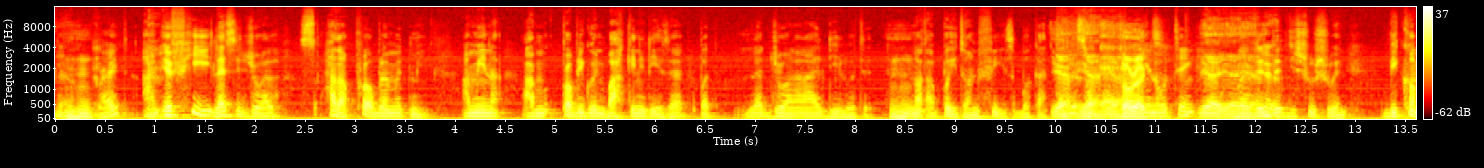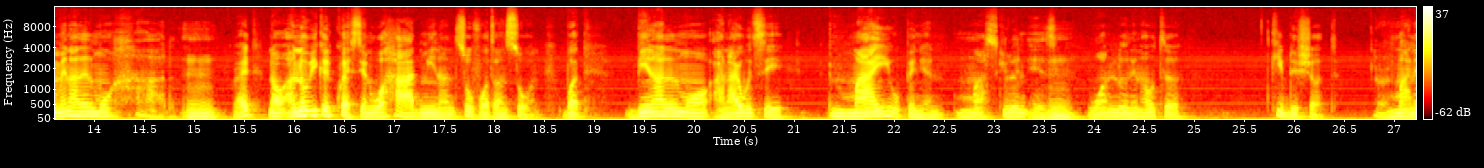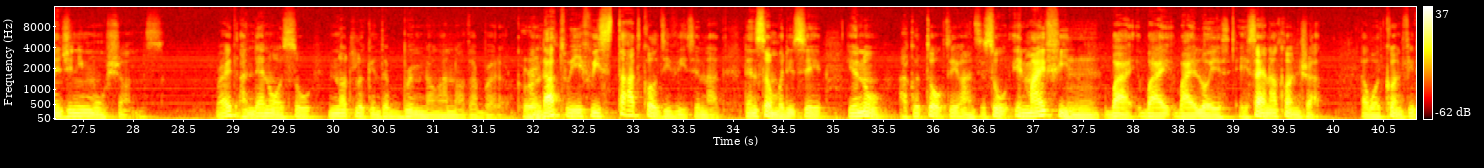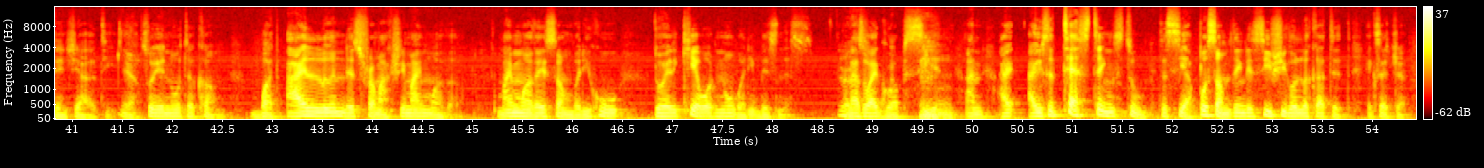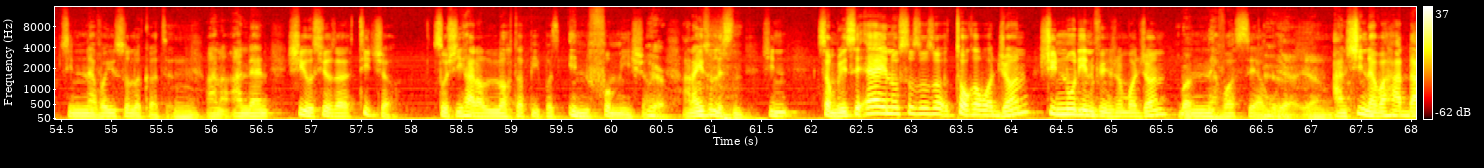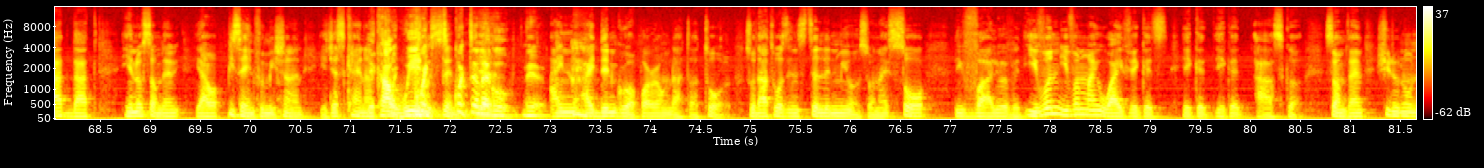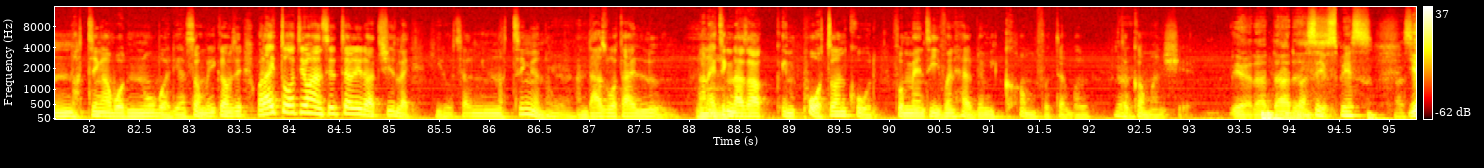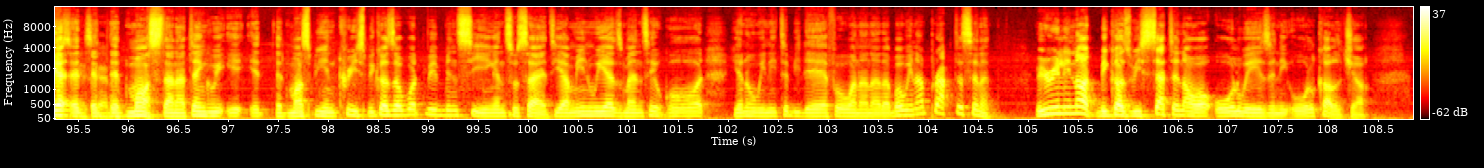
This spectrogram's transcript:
Yeah. right? And if he, let's say Joel, s- has a problem with me, I mean, I'm probably going back in the days, eh? but let Joel and I deal with it. Not I put it on Facebook. I Yeah, tell you yeah, yeah. eh, Correct. You know, thing. Yeah, yeah, where yeah. The, Yeah. the, the shoe shoeing. Becoming a little more hard, mm. right? Now, I know we could question what hard mean and so forth and so on, but being a little more, and I would say, in my opinion, masculine is mm. one learning how to keep the shot, Right. managing emotions, right? And then also not looking to bring down another brother. Correct. And that way, if we start cultivating that, then somebody say, you know, I could talk to you and say, so in my field, mm. by, by, by lawyers, they sign a contract about confidentiality. Yeah. So you know to come. But I learned this from actually my mother. My mother is somebody who don't really care about nobody business. And that's what I grew up seeing. Mm-hmm. And I, I used to test things too to see. I put something to see if she go look at it, etc. She never used to look at it. Mm-hmm. And and then she was she was a teacher. So she had a lot of people's information. Yeah. And I used to listen. She somebody say, hey, you know, so, so, so talk about John. She know the information about John, but never say a word. Yeah, yeah. Mm. And she never had that that, you know, something you have a piece of information and you just kind of You can't wait. Quick, quick to let go. Yeah. I, n- I didn't grow up around that at all. So that was instilled in me also, and I saw the value of it. Even even my wife, you could you could you could ask her. Sometimes she don't know nothing about nobody, and somebody comes and say, "Well, I thought your answer tell you that." She's like, "He don't tell me nothing, you know." And that's what I learned, and I mm. think that's an important code for men to even help them be comfortable to come and share. Yeah, that that A safe space. A safe yeah, space it, kind it, it must, and I think we it, it, it must be increased because of what we've been seeing in society. I mean, we as men say, "Oh God, you know, we need to be there for one another," but we're not practicing it. We really not because we set in our old ways in the old culture.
